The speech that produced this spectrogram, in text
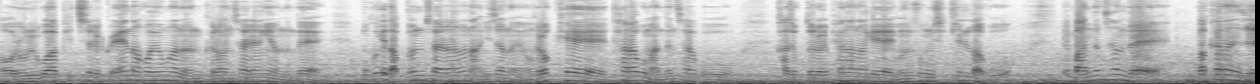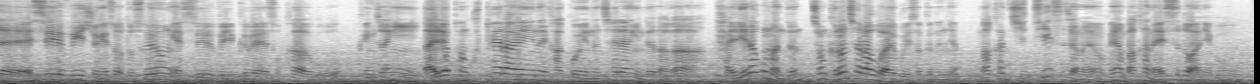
어, 롤과 피치를 꽤나 허용하는 그런 차량이었는데 뭐 그게 나쁜 차량은 아니잖아요. 그렇게 타라고 만든 차고 가족들을 편안하게 운송시키려고 만든 차인데 마카는 이제 SUV 중에서도 소형 SUV급에 속하고 굉장히 날렵한 쿠페 라인을 갖고 있는 차량인데다가 달리라고 만든 전 그런 차라고 알고 있었거든요. 마칸 GTS잖아요. 그냥 마칸 S도 아니고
